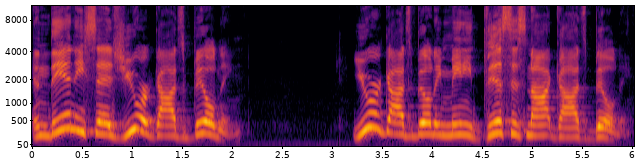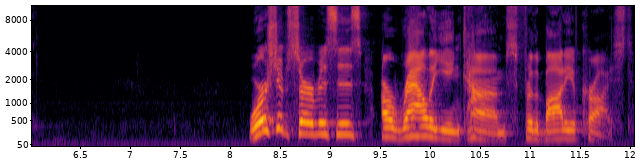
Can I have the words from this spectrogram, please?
And then He says, You are God's building. You are God's building, meaning this is not God's building. Worship services are rallying times for the body of Christ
